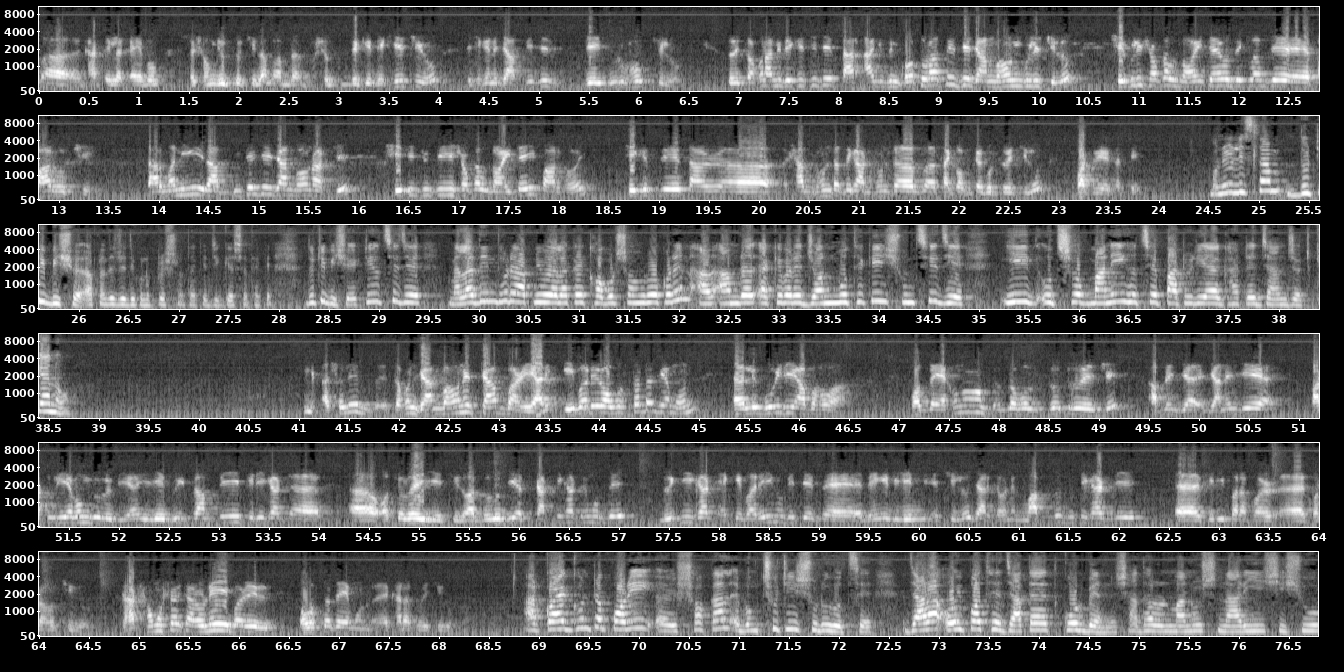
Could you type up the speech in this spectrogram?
ঘাট এলাকায় এবং সংযুক্ত ছিলাম। আমরা দর্শকদেরকে দেখিয়েছিও সেখানে যাত্রীদের যে দুর্ভোগ ছিল তো তখন আমি দেখেছি যে তার আগের দিন, গত রাতে যে যানবাহনগুলি ছিল, সেগুলি সকাল নয়টায়ও দেখলাম যে পার হচ্ছে। তার মানে রাত দুটায় যে যানবাহন আসছে, সেটি যদি সকাল নয়টায় পার হয়, সেক্ষেত্রে তার সাত ঘণ্টা থেকে আট ঘণ্টা তাকে অপেক্ষা করতে হয়েছিল পাটুরিয়া ঘাটে মনিরুল ইসলাম, দুটি বিষয় আপনাদের যদি কোনো প্রশ্ন থাকে, জিজ্ঞাসা থাকে। দুটি বিষয়, একটি হচ্ছে যে মেলা দিন ধরে আপনি ওই এলাকায় খবর সংগ্রহ করেন আর আমরা একেবারে জন্ম থেকেই শুনছি যে ঈদ উৎসব মানেই হচ্ছে পাটুরিয়া ঘাটের যানজট। কেন? আসলে তখন যানবাহনের চাপ বাড়ে আর এবারের অবস্থাটা যেমন, তাহলে বৈরী আবহাওয়া। পদ্মা এখনও প্রবল রয়েছে। আপনি জানেন যে পাটুরিয়া এবং দৌলদিয়া, এই যে দুই প্রান্তেই ফেরিঘাট অচল হয়ে গিয়েছিল। আর দৌলদিয়ার চারটি ঘাটের মধ্যে দুইটি ঘাট একেবারেই নদীতে ভেঙে বিলীন ছিল, যার কারণে মাত্র দুটি ঘাট দিয়ে ফেরি পারাপার করা হচ্ছিল। ঘাট সমস্যার কারণে এবারের অবস্থাটা এমন খারাপ হয়েছিল। আর কয়েক ঘণ্টা পরেই সকাল এবং ছুটি শুরু হচ্ছে। যারা ওই পথে যাতায়াত করবেন, সাধারণ মানুষ, নারী, শিশু,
